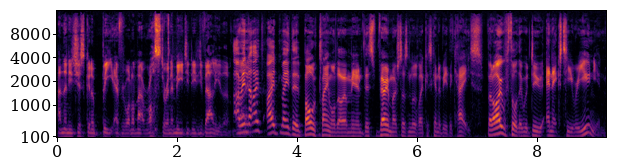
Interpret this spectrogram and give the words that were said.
And then he's just going to beat everyone on that roster and immediately devalue them. I mean, I, I'd made the bold claim, although I mean, this very much doesn't look like it's going to be the case. But I thought they would do NXT reunion,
